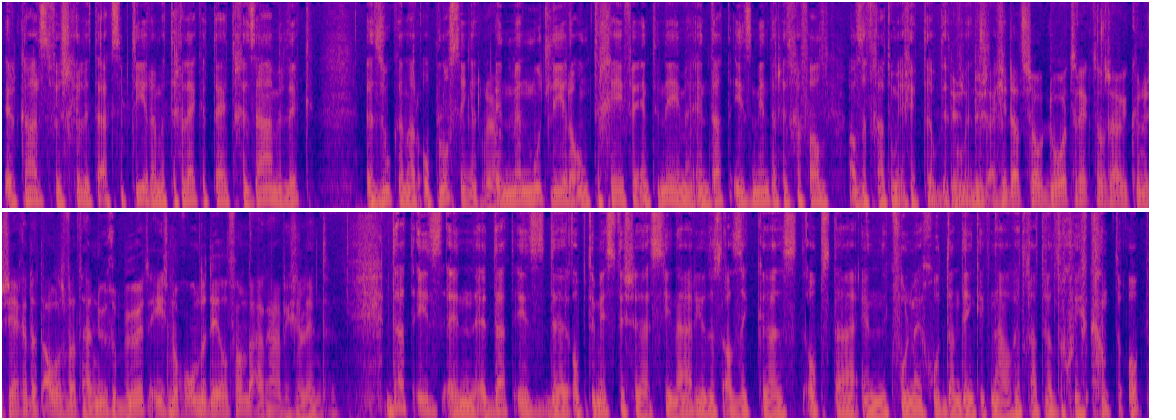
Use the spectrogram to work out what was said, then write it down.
elkaars verschillen te accepteren, maar tegelijkertijd gezamenlijk zoeken naar oplossingen. En men moet leren om te geven en te nemen. En dat is minder het geval als het gaat om Egypte op dit Dus, moment. dus als je dat zo doortrekt, dan zou je kunnen zeggen... dat alles wat daar nu gebeurt, is nog onderdeel van de Arabische lente. Dat is, een, dat is de optimistische scenario. Dus als ik uh, opsta en ik voel mij goed, dan denk ik... nou, het gaat wel de goede kant op.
